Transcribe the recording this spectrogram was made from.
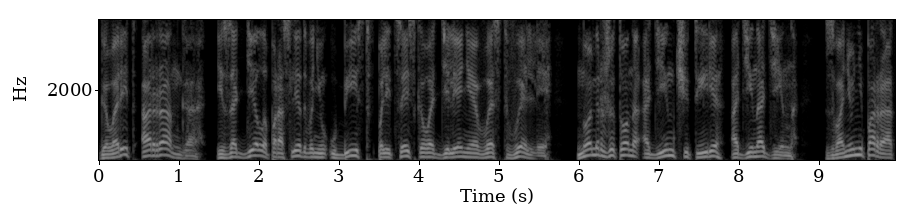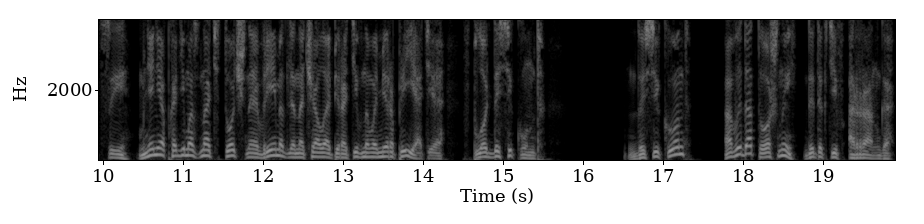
«Говорит Аранга из отдела по расследованию убийств полицейского отделения Вест-Велли. Номер жетона 1411. Звоню не по рации. Мне необходимо знать точное время для начала оперативного мероприятия, вплоть до секунд». «До секунд? А вы дотошный, детектив Аранга.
